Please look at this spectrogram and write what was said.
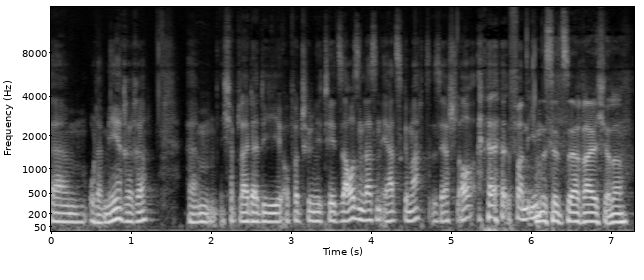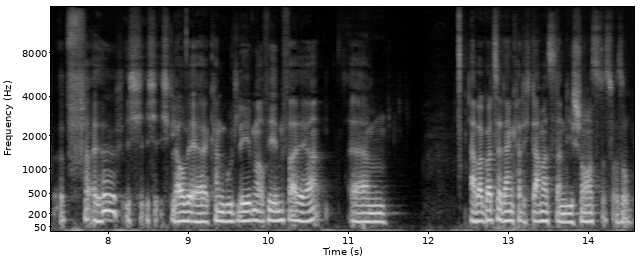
ähm, oder mehrere. Ähm, ich habe leider die Opportunität sausen lassen. Er hat's gemacht, sehr schlau von ihm. Und ist jetzt sehr reich, oder? Also ich, ich, ich glaube, er kann gut leben auf jeden Fall, ja. Ähm, aber Gott sei Dank hatte ich damals dann die Chance, das war so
